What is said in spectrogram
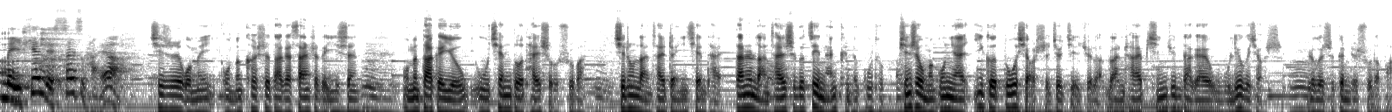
每天得三四台啊。其实我们我们科室大概三十个医生，嗯我们大概有五千多台手术吧，其中卵巢整一千台。但是卵巢是个最难啃的骨头，平时我们宫颈癌一个多小时就解决了，卵巢癌平均大概五六个小时，如果是跟着术的话。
